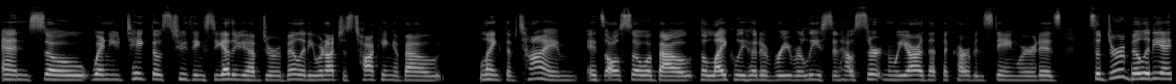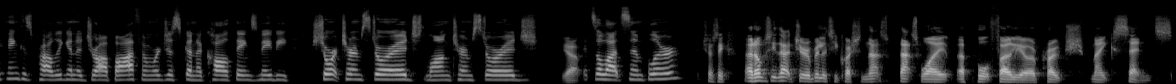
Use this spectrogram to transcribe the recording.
and so when you take those two things together, you have durability. We're not just talking about length of time, it's also about the likelihood of re release and how certain we are that the carbon's staying where it is. So durability, I think, is probably going to drop off, and we're just going to call things maybe short term storage, long term storage. Yeah. It's a lot simpler. Interesting. And obviously that durability question, that's that's why a portfolio approach makes sense.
